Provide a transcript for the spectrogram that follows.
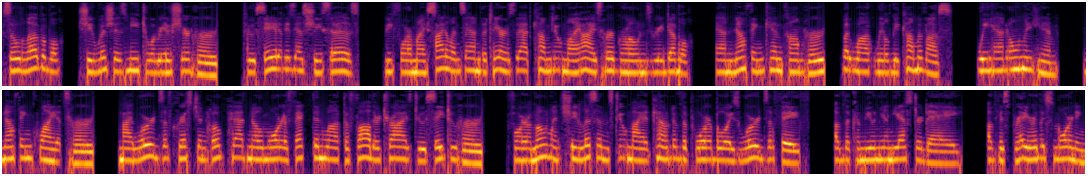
so lovable, she wishes me to reassure her, to say it is as she says. Before my silence and the tears that come to my eyes her groans redouble, and nothing can calm her, but what will become of us? We had only him. Nothing quiets her. My words of Christian hope had no more effect than what the father tries to say to her. For a moment she listens to my account of the poor boy's words of faith of the communion yesterday, of his prayer this morning,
